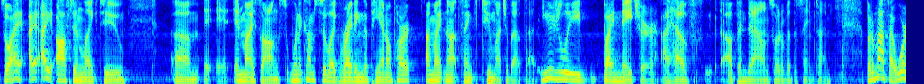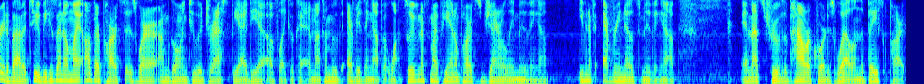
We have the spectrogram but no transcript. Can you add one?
So I, I, I often like to um, in my songs, when it comes to like writing the piano part, I might not think too much about that. Usually, by nature, I have up and down sort of at the same time. But I'm not that worried about it too, because I know my other parts is where I'm going to address the idea of like, okay, I'm not going to move everything up at once. So even if my piano part's generally moving up, even if every note's moving up, and that's true of the power chord as well and the bass part,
